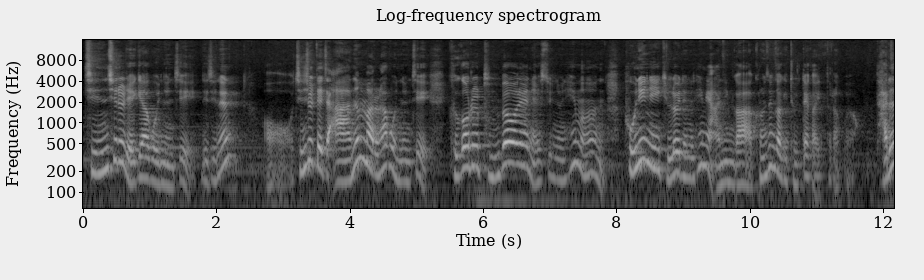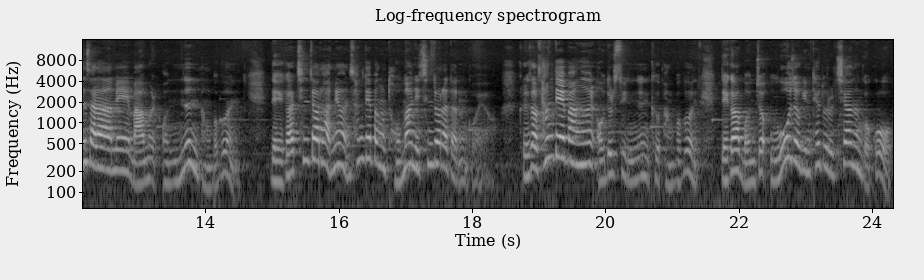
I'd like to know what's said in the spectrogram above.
진실을 얘기하고 있는지 내지는 어, 진실되지 않은 말을 하고 있는지 그거를 분별해낼 수 있는 힘은 본인이 길러야 되는 힘이 아닌가 그런 생각이 들 때가 있더라고요. 다른 사람의 마음을 얻는 방법은 내가 친절하면 상대방은 더 많이 친절하다는 거예요. 그래서 상대방을 얻을 수 있는 그 방법은 내가 먼저 우호적인 태도를 취하는 거고,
